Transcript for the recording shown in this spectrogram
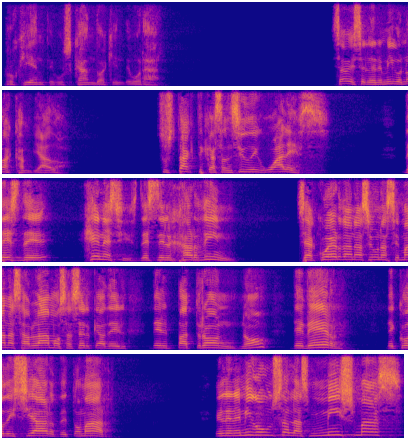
rugiente buscando a quien devorar. Sabes, el enemigo no ha cambiado. Sus tácticas han sido iguales. Desde Génesis, desde el jardín. ¿Se acuerdan? Hace unas semanas hablamos acerca del, patrón, ¿no? De ver, de codiciar, de tomar. El enemigo usa las mismas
